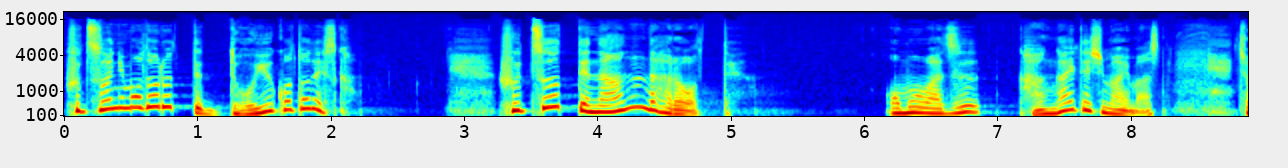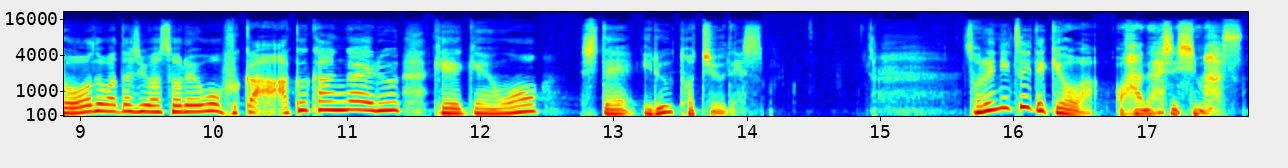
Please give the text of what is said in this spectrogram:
普通に戻るってどういうことですか？普通って何だろうって思わず考えてしまいます。ちょうど私はそれを深く考える経験をしている途中です。それについて今日はお話しします。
